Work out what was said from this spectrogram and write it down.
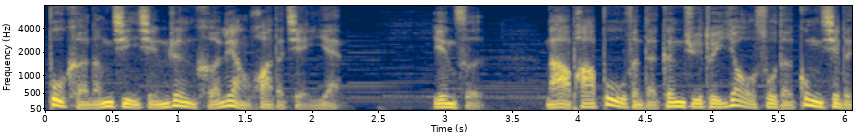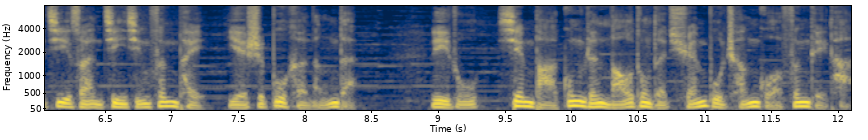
不可能进行任何量化的检验，因此，哪怕部分的根据对要素的贡献的计算进行分配也是不可能的。例如，先把工人劳动的全部成果分给他，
